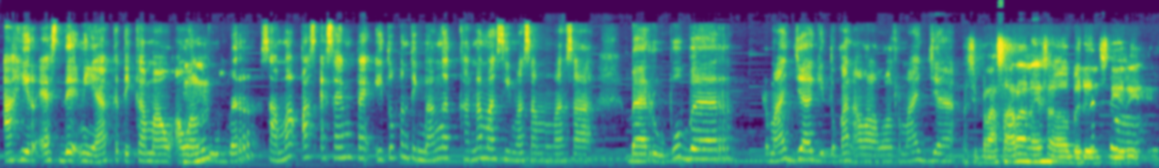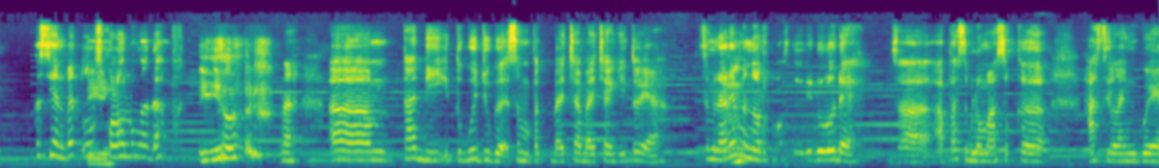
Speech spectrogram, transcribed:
akhir SD nih ya, ketika mau awal Hmm. puber sama pas SMP itu penting banget karena masih masa-masa baru puber, remaja gitu kan, awal-awal remaja. Masih penasaran ya sama badan Betul. sendiri. Kesian banget lu Iya. sekolah lu nggak dapet. Iya, aduh. Em, tadi itu gue juga sempet baca-baca gitu ya. Sebenarnya Hmm. menurut lo sendiri dulu deh, se- apa sebelum masuk ke hasil yang gue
